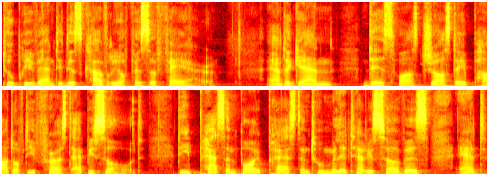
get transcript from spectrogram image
to prevent the discovery of his affair. And again, this was just a part of the first episode. The peasant boy pressed into military service at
